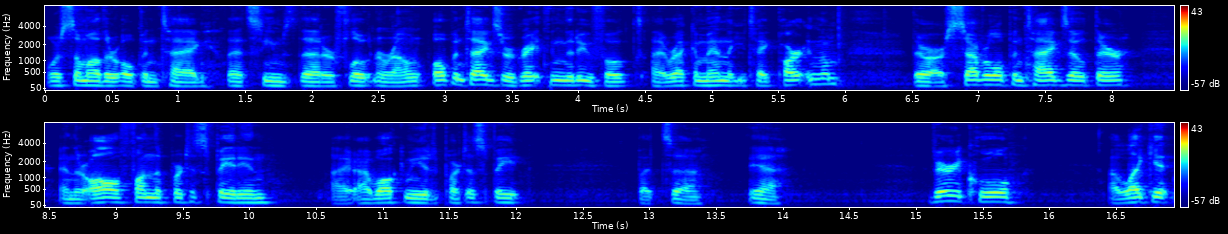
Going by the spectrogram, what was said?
Or some other open tag that seems that are floating around. Open tags are a great thing to do, folks. I recommend that you take part in them. There are several open tags out there, and they're all fun to participate in. I, I welcome you to participate. But, uh, yeah. Very cool. I like it.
